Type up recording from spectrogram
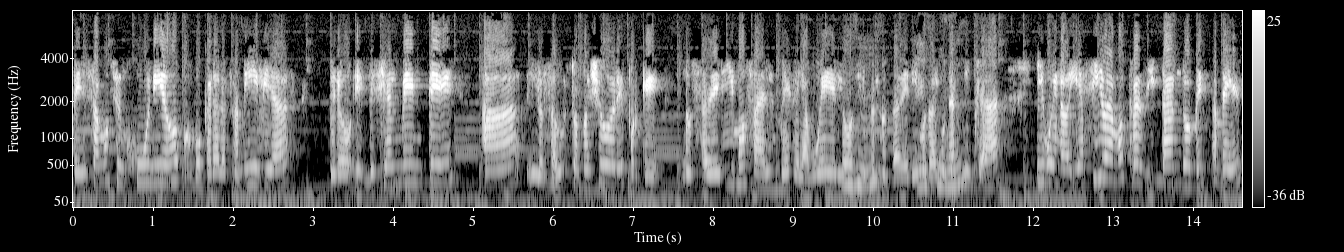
Pensamos en junio convocar a las familias, pero especialmente a los adultos mayores, porque nos adherimos al mes del abuelo, siempre nos adherimos a alguna fecha, y bueno, y así vamos transitando mes a mes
